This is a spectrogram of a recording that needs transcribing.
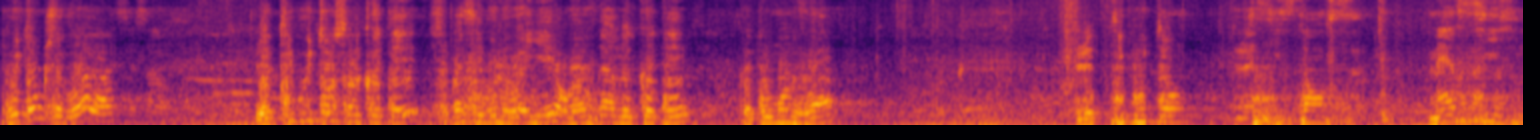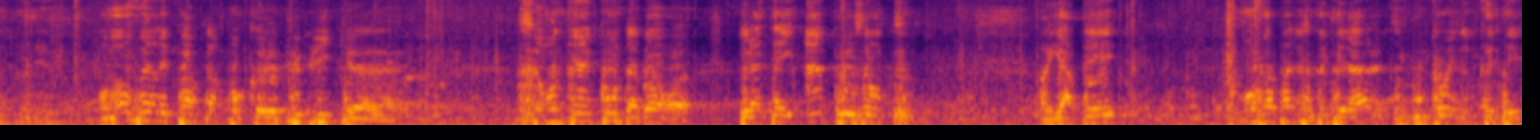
bouton que je vois là. Le petit bouton sur le côté. Je ne sais pas si vous le voyez. On va ouvrir de l'autre côté, que tout le monde voit. Le petit bouton de l'assistance. Merci. On va ouvrir les portes hein, pour que le public euh, se rende bien compte d'abord euh, de la taille imposante. Regardez, on ne voit pas de ce côté-là, le petit bouton est de l'autre côté,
